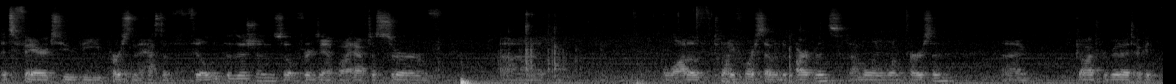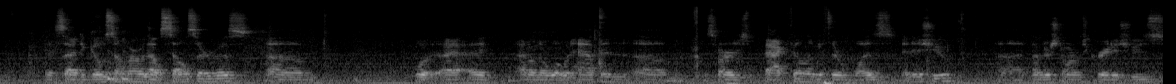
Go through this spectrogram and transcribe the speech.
it's fair to the person that has to fill the position. So, for example, I have to serve uh, a lot of twenty-four seven departments. I'm only one person. Uh, God forbid I took it, decided to go somewhere without cell service. Um, what, I, I, I don't know what would happen, um, as far as backfilling if there was an issue. Uh, thunderstorms create issues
